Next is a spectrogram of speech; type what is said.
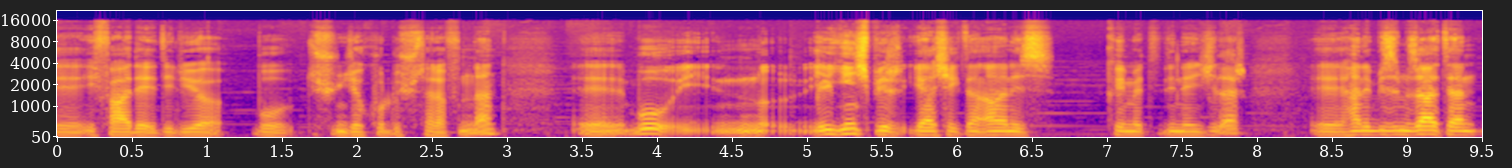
e, ifade ediliyor bu düşünce kuruluşu tarafından. E, bu ilginç bir gerçekten analiz kıymetli dinleyiciler. E, hani bizim zaten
